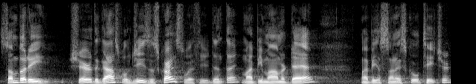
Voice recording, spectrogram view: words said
Somebody shared the gospel of Jesus Christ with you, didn't they? Might be mom or dad, might be a Sunday school teacher,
